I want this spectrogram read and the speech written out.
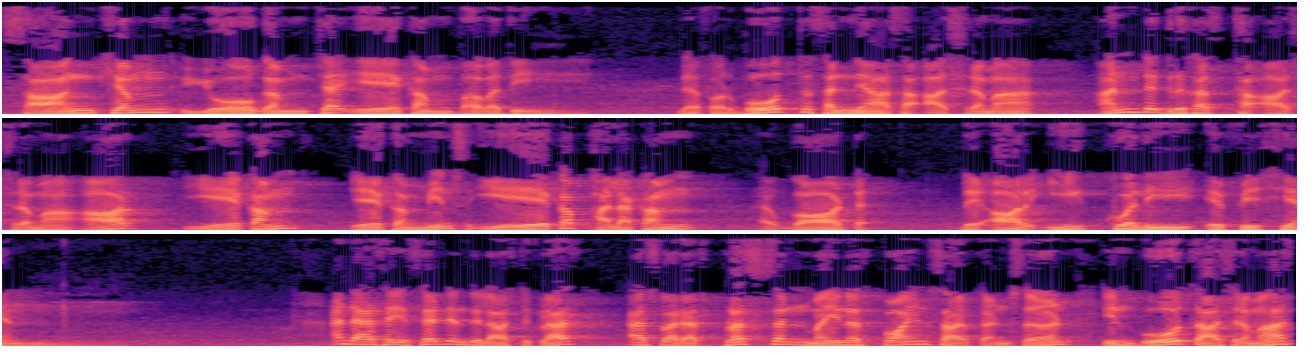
Sankhyam yogam cha ekam bhavati. Therefore, both sannyasa ashrama and grihastha ashrama are ekam. Ekam means eka phalakam. Have got, they are equally efficient. And as I said in the last class, as far as plus and minus points are concerned, in both ashramas,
